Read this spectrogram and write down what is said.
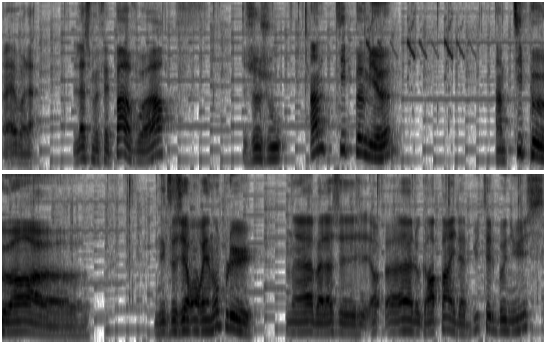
Ouais, voilà. Là, je me fais pas avoir. Je joue un petit peu mieux. Un petit peu, hein. Euh... N'exagérons rien non plus. Ah bah là, j'ai... Oh, ah, le grappin, il a buté le bonus.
